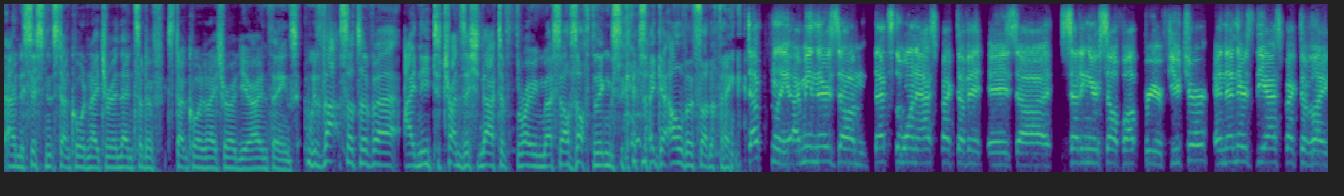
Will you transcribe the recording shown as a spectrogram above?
an assistant stunt coordinator, and then sort of stunt coordinator on your own things. Was that sort of a I need to transition out of throwing myself off things as I get older sort of thing? Definitely. I mean, there's um that's the one aspect of it is uh setting yourself up for your future, and then there's the aspect of like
